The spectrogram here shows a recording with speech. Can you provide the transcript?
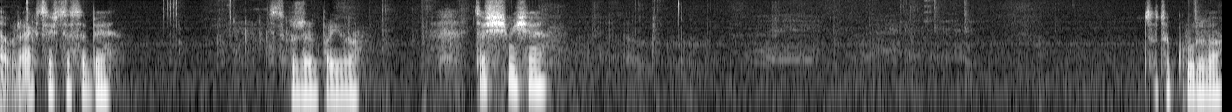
Dobra, jak coś to sobie stworzymy paliwo. Coś mi się... Co to kurwa?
